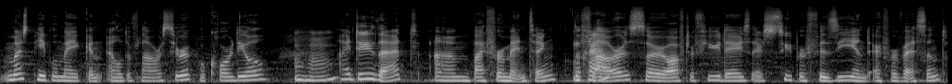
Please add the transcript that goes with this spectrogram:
most people make an elderflower syrup or cordial. I do that um, by fermenting the Okay. flowers. So after a few days, they're super fizzy and effervescent.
